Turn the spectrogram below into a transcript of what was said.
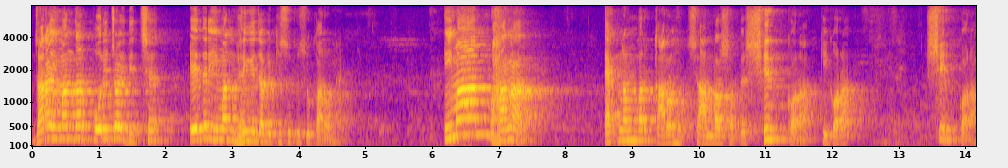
যারা ইমানদার পরিচয় দিচ্ছে, এদের ইমান ভেঙে যাবে কিছু কিছু কারণে। ইমান ভাঙার এক নম্বর কারণ হচ্ছে আল্লাহর সাথে শির্ক করা। কি করা? শির্ক করা।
